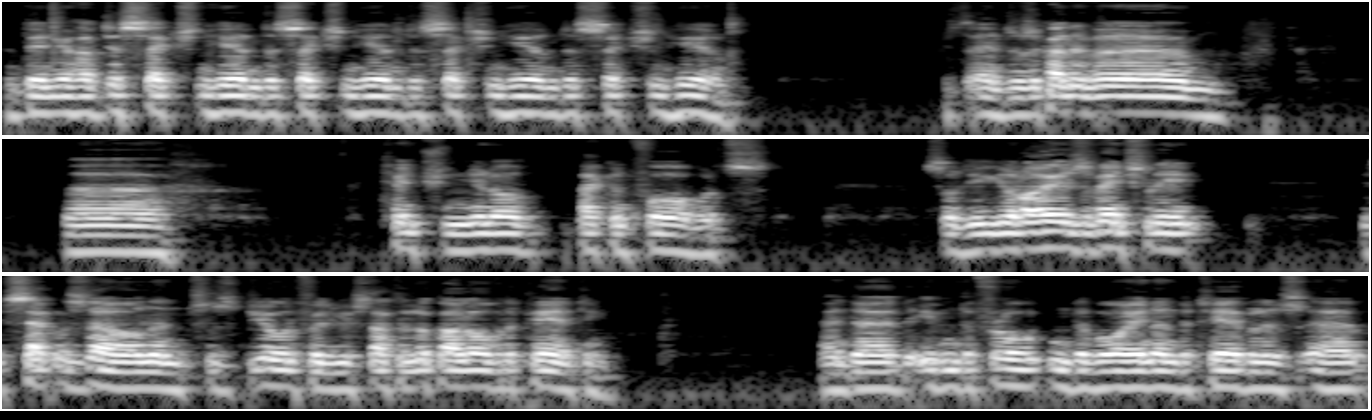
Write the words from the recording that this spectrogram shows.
And then you have this section here, and this section here, and this section here, and this section here. And there's a kind of um, uh, tension, you know, back and forwards. So the, your eyes eventually, it settles down and it's beautiful. You start to look all over the painting. And uh, even the fruit and the wine on the table is uh,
